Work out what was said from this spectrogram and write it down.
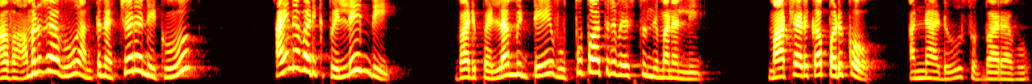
ఆ వామనరావు అంత నచ్చాడా నీకు? అయినా వాడికి పెళ్ళయింది వాడి పెళ్ళాం వింటే ఉప్పు పాత్ర వేస్తుంది మనల్ని. మాట్లాడక పడుకో అన్నాడు సుబ్బారావు.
